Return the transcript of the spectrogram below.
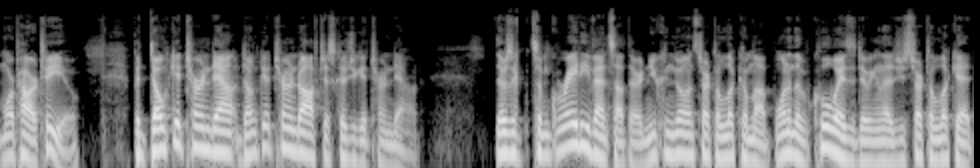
more power to you. But don't get turned down. Don't get turned off just because you get turned down there's a, some great events out there, and you can go and start to look them up. One of the cool ways of doing that is you start to look at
